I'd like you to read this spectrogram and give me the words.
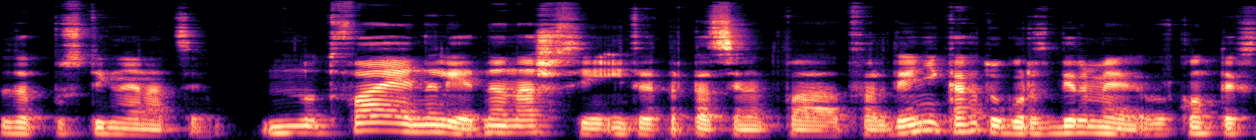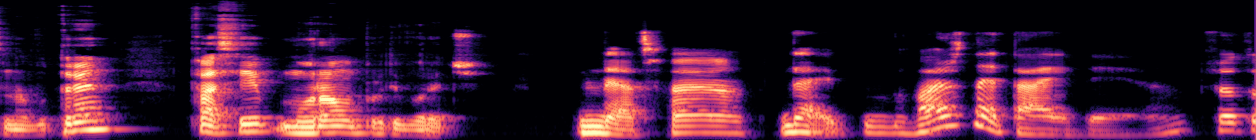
за да постигне една цел. Но това е нали, една наша си интерпретация на това твърдение, както го разбираме в контекста на Вотрен, това си е морално противоречие. Да, това е... Да, важна е тази идея, защото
